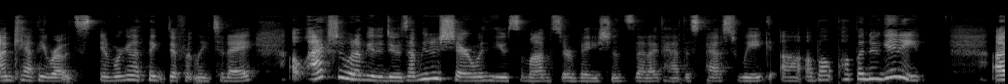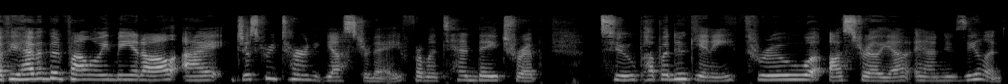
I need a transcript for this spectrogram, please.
I'm Kathy Rhodes, and we're going to think differently today. Oh, actually, what I'm going to do is I'm going to share with you some observations that I've had this past week uh, about Papua New Guinea. Uh, if you haven't been following me at all, I just returned yesterday from a 10 day trip to Papua New Guinea through Australia and New Zealand.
